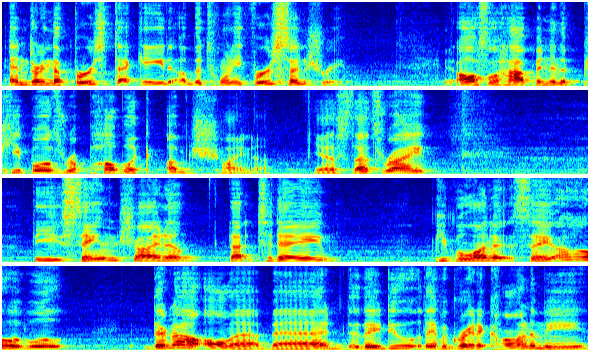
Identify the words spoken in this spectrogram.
and during the first decade of the 21st century. It also happened in the People's Republic of China. Yes, that's right. The same China that today people want to say, oh, well, they're not all that bad. They do they have a great economy.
